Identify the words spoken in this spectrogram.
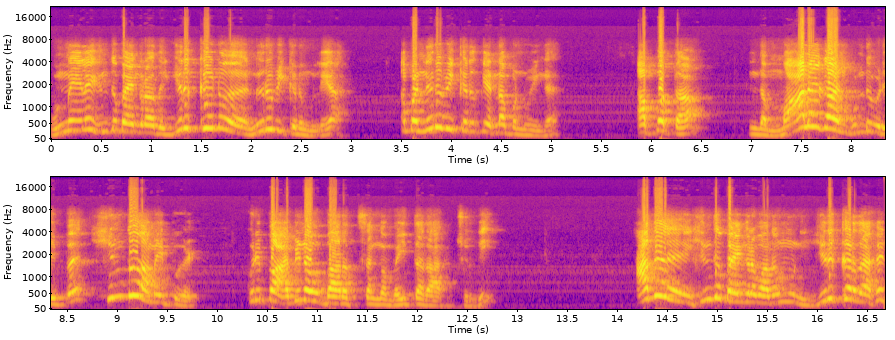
உண்மையிலே இந்து பயங்கரவாதம் இருக்குன்னு நிரூபிக்கணும் இல்லையா? அப்ப நிரூபிக்கிறதுக்கு என்ன பண்ணுவீங்க? அப்பதான் இந்த மாலேகான் குண்டு வெடிப்பை ஹிந்து அமைப்புகள் குறிப்பா அபினவ் பாரத் சங்கம் வைத்ததாக சொல்லி அது ஹிந்து பயங்கரவாதம் இருக்கிறதாக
